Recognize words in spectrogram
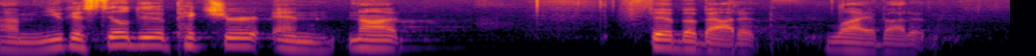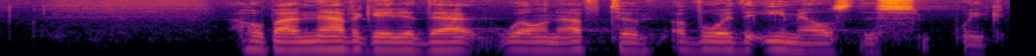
Um, you can still do a picture and not fib about it, lie about it. I hope I navigated that well enough to avoid the emails this week.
